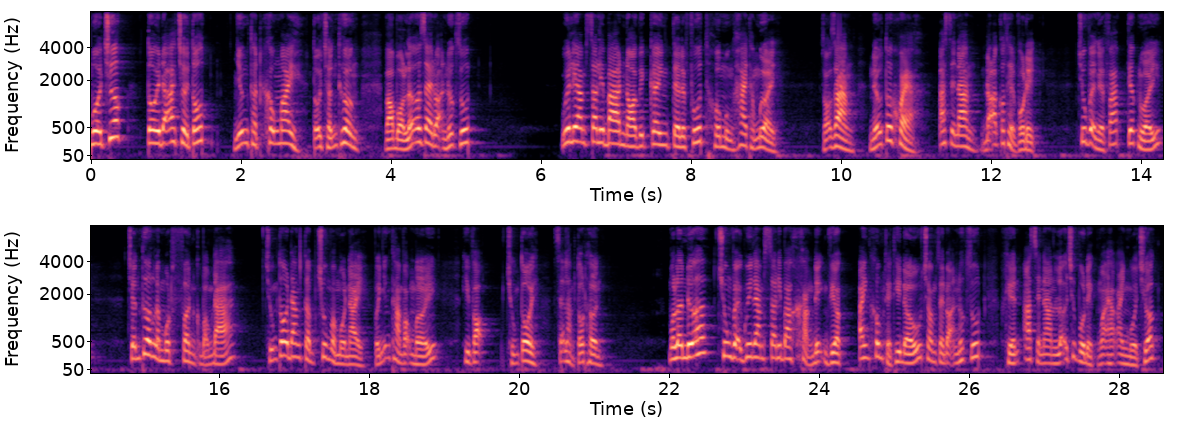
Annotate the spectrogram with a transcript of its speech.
Mùa trước, tôi đã chơi tốt, nhưng thật không may tôi chấn thương và bỏ lỡ giai đoạn nước rút. William Saliba nói với kênh Telefoot hôm 2 tháng 10. Rõ ràng, nếu tôi khỏe, Arsenal đã có thể vô địch. Trung vệ người Pháp tiếc nuối. Chấn thương là một phần của bóng đá. Chúng tôi đang tập trung vào mùa này với những tham vọng mới. Hy vọng chúng tôi sẽ làm tốt hơn. Một lần nữa, trung vệ William Saliba khẳng định việc anh không thể thi đấu trong giai đoạn nước rút khiến Arsenal lỡ chức vô địch ngoại hạng Anh mùa trước.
